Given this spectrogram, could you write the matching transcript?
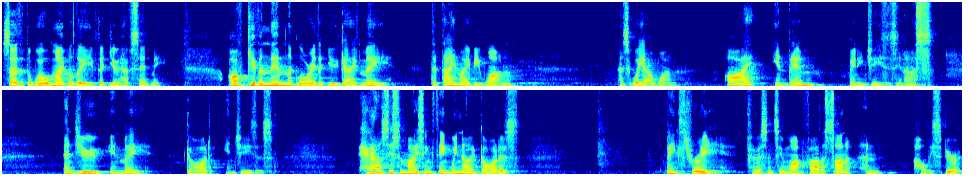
so that the world may believe that you have sent me. I've given them the glory that you gave me, that they may be one as we are one. I in them, meaning Jesus in us, and you in me, God in Jesus. How's this amazing thing? We know God as being three persons in one Father, Son, and Holy Spirit.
